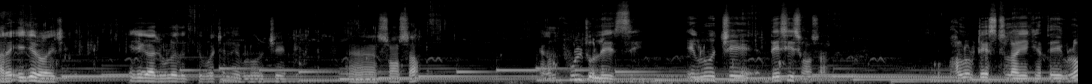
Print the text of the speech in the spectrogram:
আর এই যে রয়েছে, এই যে গাছগুলো দেখতে পাচ্ছেন, এগুলো হচ্ছে শশা। এখন ফুল চলে এসছে। এগুলো হচ্ছে দেশি শশা ভালো টেস্ট লাগে খেতে এগুলো।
